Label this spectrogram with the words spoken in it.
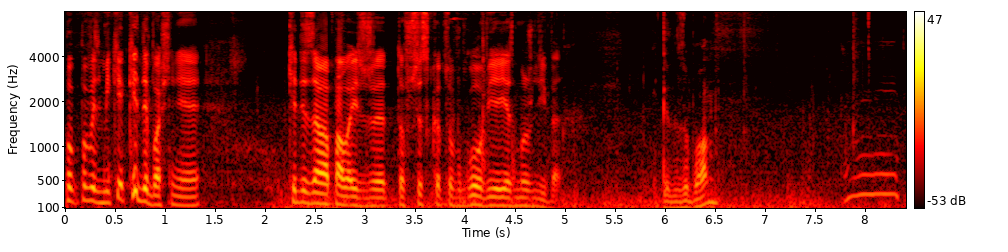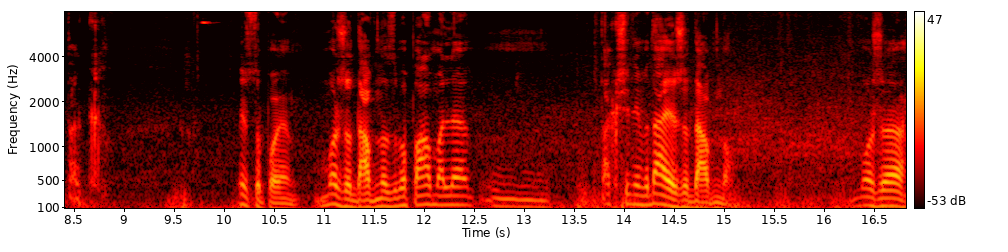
Po, powiedz mi, kie- kiedy właśnie, kiedy załapałeś, że to wszystko, co w głowie jest możliwe? Kiedy zobaczyłem? Mm, tak. Wiesz co powiem? Może dawno złapałem, ale mm, tak się nie wydaje, że dawno. Może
